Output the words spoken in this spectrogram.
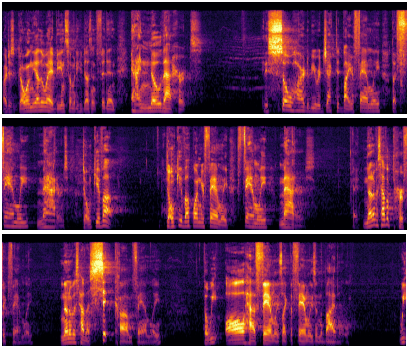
or just going the other way, being somebody who doesn't fit in. And I know that hurts. It is so hard to be rejected by your family, but family matters. Don't give up. Don't give up on your family. Family matters. Okay, none of us have a perfect family. None of us have a sitcom family, but we all have families like the families in the Bible. We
